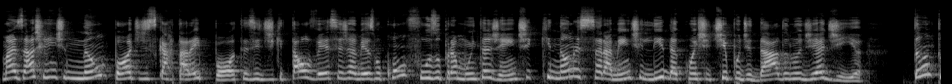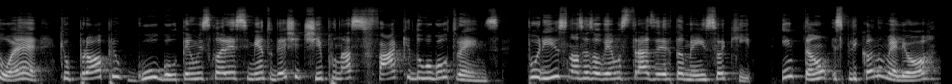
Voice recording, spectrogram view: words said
mas acho que a gente não pode descartar a hipótese de que talvez seja mesmo confuso para muita gente que não necessariamente lida com este tipo de dado no dia a dia. Tanto é que o próprio Google tem um esclarecimento deste tipo nas FAQ do Google Trends. Por isso, nós resolvemos trazer também isso aqui. Então, explicando melhor,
